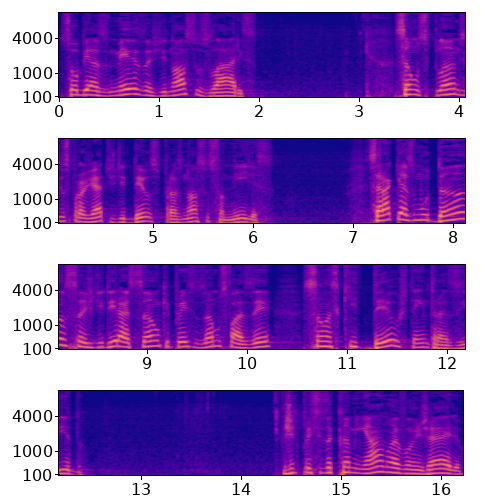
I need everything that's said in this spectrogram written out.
sob as mesas de nossos lares são os planos e os projetos de Deus para as nossas famílias? Será que as mudanças de direção que precisamos fazer são as que Deus tem trazido? A gente precisa caminhar no Evangelho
